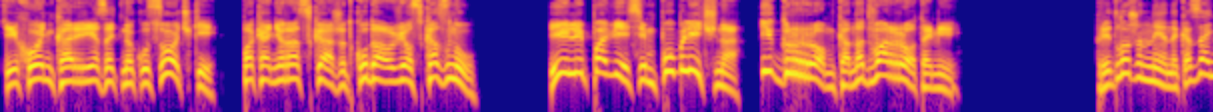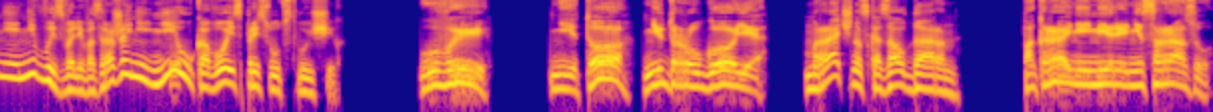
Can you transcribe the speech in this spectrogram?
Тихонько резать на кусочки, пока не расскажет, куда увез казну? Или повесим публично и громко над воротами?» Предложенные наказания не вызвали возражений ни у кого из присутствующих. «Увы, ни то, ни другое», — мрачно сказал Даррен. «По крайней мере, не сразу.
